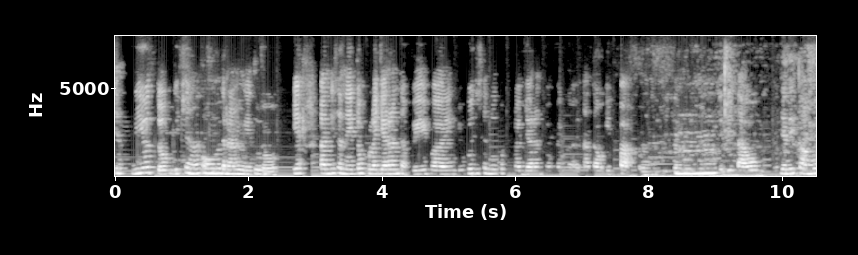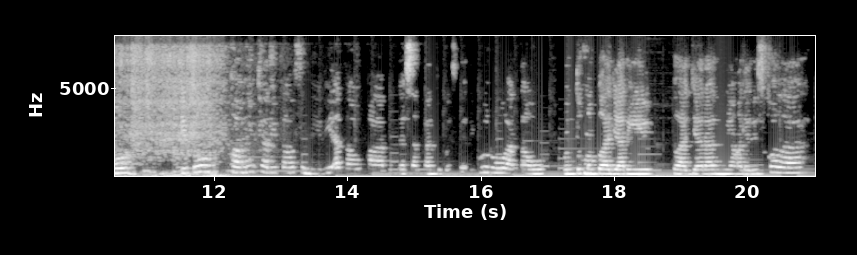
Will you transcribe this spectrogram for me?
di YouTube di channel oh, terang itu ya kan di sana itu pelajaran tapi paling juga di sana itu pelajaran PPKN atau IPA gitu. hmm. jadi tahu jadi kamu itu kamu cari tahu sendiri atau berdasarkan tugas dari guru atau untuk mempelajari pelajaran yang ada di sekolah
